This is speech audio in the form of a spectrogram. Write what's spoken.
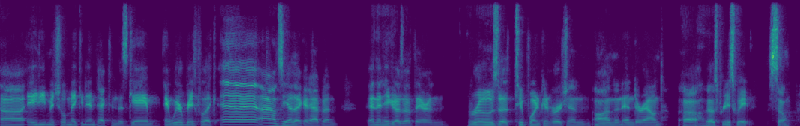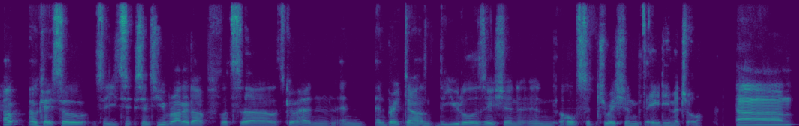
uh, AD Mitchell make an impact in this game? And we were basically like, eh, I don't see how that could happen. And then he goes out there and throws a two point conversion on an end around. Uh, that was pretty sweet. So Oh, okay. So, so you, since you brought it up, let's uh let's go ahead and and and break down the utilization and the whole situation with AD Mitchell. um,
